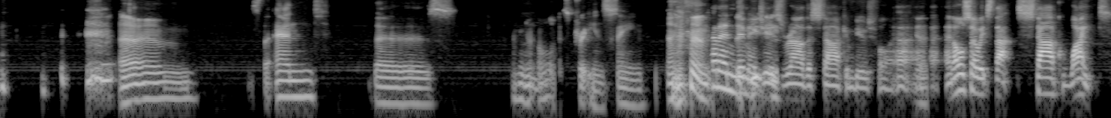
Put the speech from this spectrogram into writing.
um, it's the end. There's, I mean, all of it's pretty insane. That end image is rather stark and beautiful, uh, Yeah. uh, and also it's that stark white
